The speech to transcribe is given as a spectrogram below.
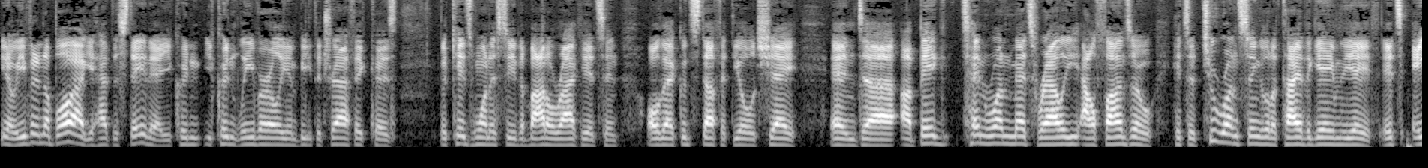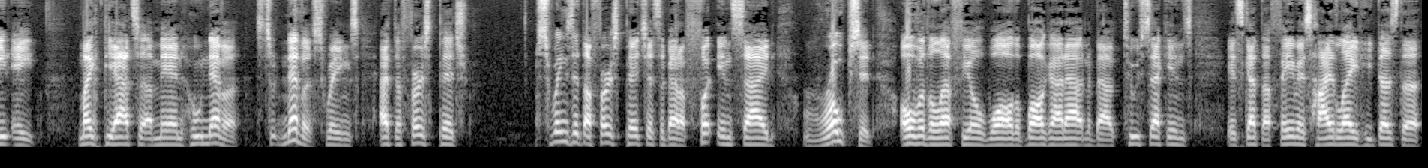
you know even in a blowout, you had to stay there. You couldn't. You couldn't leave early and beat the traffic because the kids want to see the bottle rockets and all that good stuff at the old Shea and uh, a big 10 run Mets rally. Alfonzo hits a two run single to tie the game in the eighth. It's 8 8. Mike Piazza, a man who never, never swings at the first pitch, swings at the first pitch that's about a foot inside, ropes it over the left field wall. The ball got out in about two seconds. It's got the famous highlight. He does the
